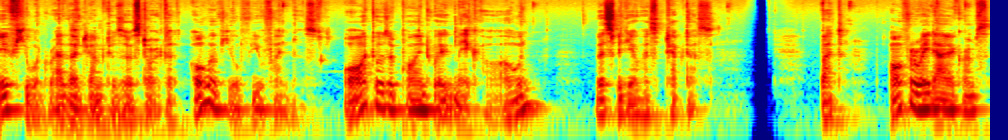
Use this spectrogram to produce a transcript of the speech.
If you would rather jump to the historical overview of viewfinders or to the point where we make our own, this video has chapters. But overlay diagrams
